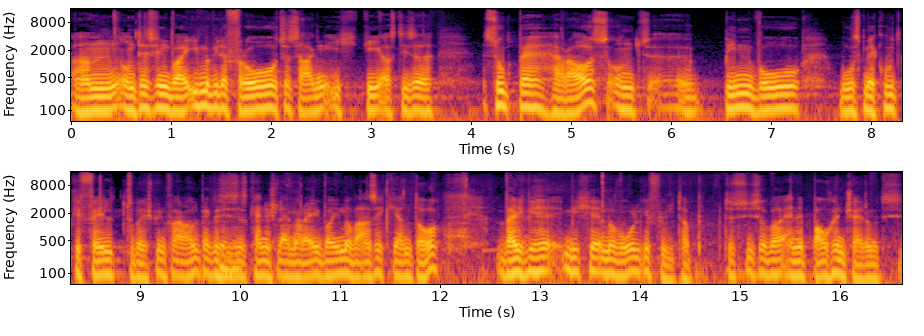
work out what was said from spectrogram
Ähm, und deswegen war ich immer wieder froh zu sagen, ich gehe aus dieser Suppe heraus und äh, bin wo wo es mir gut gefällt, zum Beispiel in Vorarlberg, das ist mhm. jetzt keine Schleimerei, ich war immer wahnsinnig gern da weil ich mich, mich hier immer wohl gefühlt habe. Das ist aber eine Bauchentscheidung. Das,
